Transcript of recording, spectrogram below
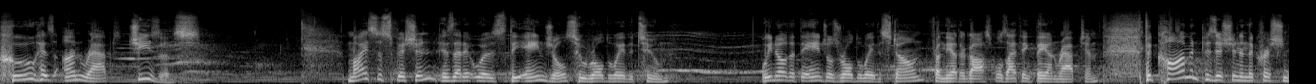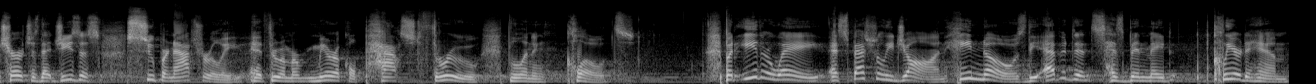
Who has unwrapped Jesus? My suspicion is that it was the angels who rolled away the tomb. We know that the angels rolled away the stone from the other gospels. I think they unwrapped him. The common position in the Christian church is that Jesus supernaturally, eh, through a miracle, passed through the linen clothes. But either way, especially John, he knows the evidence has been made clear to him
